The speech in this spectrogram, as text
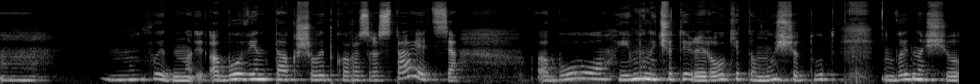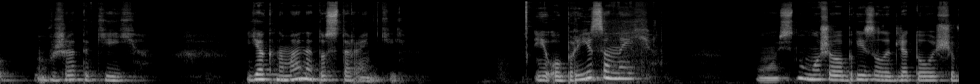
е, ну, видно, або він так швидко розростається, або йому не 4 роки, тому що тут видно, що вже такий, як на мене, то старенький. І обрізаний. Ось, ну, може, обрізали для того, щоб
